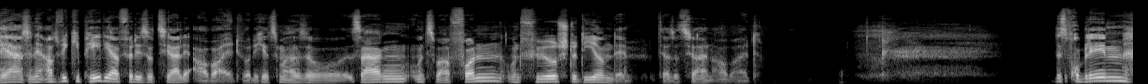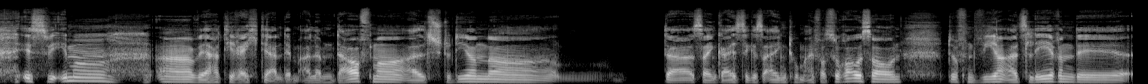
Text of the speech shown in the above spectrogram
ja, so eine Art Wikipedia für die soziale Arbeit, würde ich jetzt mal so sagen, und zwar von und für Studierende der sozialen Arbeit. Das Problem ist wie immer, äh, wer hat die Rechte an dem allem? Darf man als Studierender da sein geistiges Eigentum einfach so raushauen? Dürfen wir als Lehrende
